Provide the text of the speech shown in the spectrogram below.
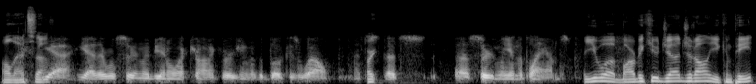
all that stuff. Yeah, yeah, there will certainly be an electronic version of the book as well. That's, Are, that's uh, certainly in the plans. Are you a barbecue judge at all? You compete?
